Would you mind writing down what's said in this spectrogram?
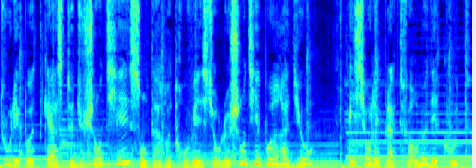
Tous les podcasts du chantier sont à retrouver sur lechantier.radio et sur les plateformes d'écoute.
